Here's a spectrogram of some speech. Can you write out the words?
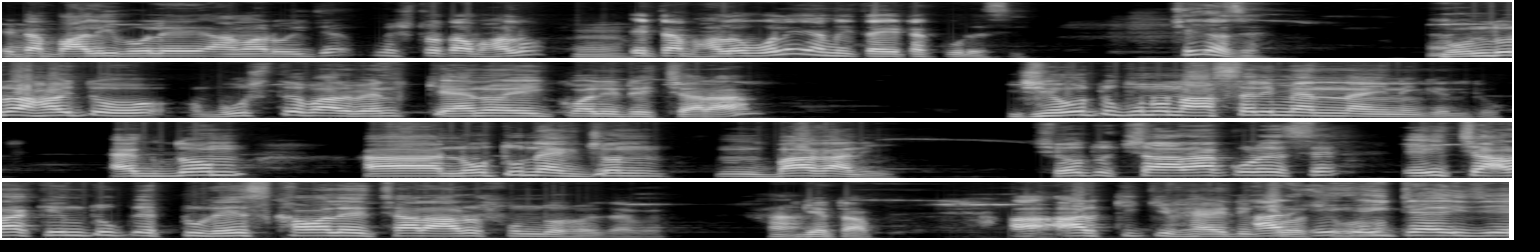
এটা বালি বলে আমার ওই যে মিষ্টতা ভালো এটা ভালো বলেই আমি তাই এটা করেছি ঠিক আছে? বন্ধুরা হয়তো বুঝতে পারবেন কেন এই কোয়ালিটির চারা। যেহেতু কোনো নার্সারি ম্যান নাইনি কিন্তু একদম আহ, নতুন একজন বাগানি। সেহেতু চারা করেছে এই চারা কিন্তু একটু রেস খাওয়ালে চারা আরও সুন্দর হয়ে যাবে। হ্যাঁ। গেট আপ আর কি কি ভ্যারাইটি করেছ এইটা এই যে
